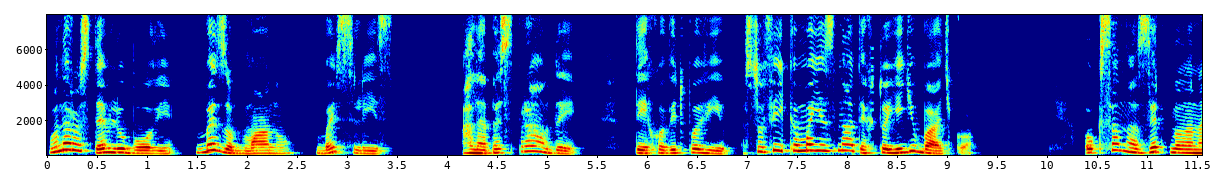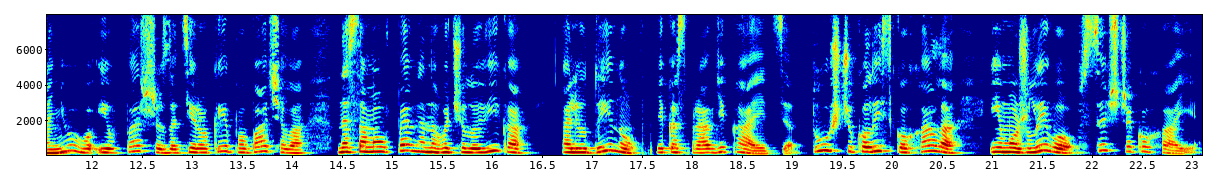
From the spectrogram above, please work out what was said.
Вона росте в любові, без обману, без сліз. Але без правди, тихо відповів. Софійка має знати, хто її батько. Оксана зиркнула на нього і вперше за ці роки побачила не самовпевненого чоловіка, а людину, яка справді кається, ту, що колись кохала і, можливо, все ще кохає.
